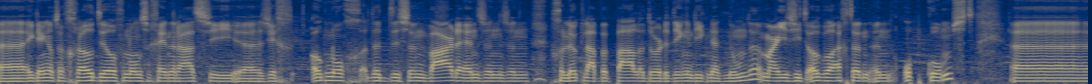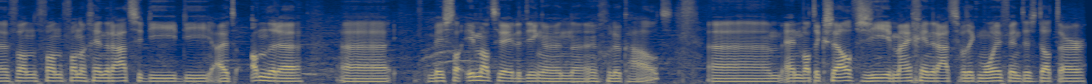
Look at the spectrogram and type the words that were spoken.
Uh, ik denk dat een groot deel van onze generatie uh, zich ook nog de, de, zijn waarde en zijn, zijn geluk laat bepalen door de dingen die ik net noemde. Maar je ziet ook wel echt een, een opkomst uh, van, van, van een generatie die, die uit andere meestal immateriële dingen hun, geluk haalt. Um, en wat ik zelf zie in mijn generatie, wat ik mooi vind, is dat er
